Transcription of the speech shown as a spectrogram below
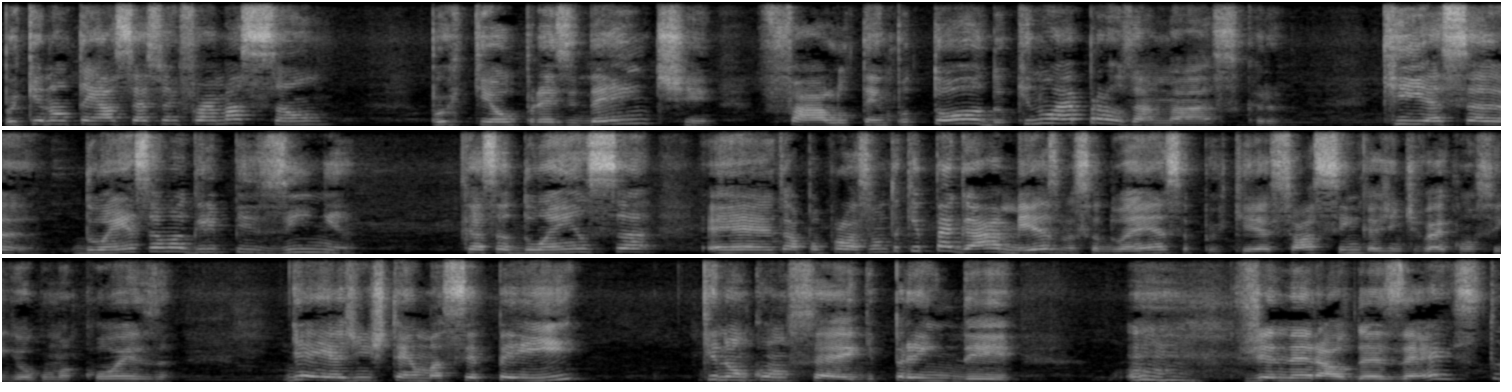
porque não tem acesso à informação, porque o presidente fala o tempo todo que não é para usar máscara, que essa doença é uma gripezinha que essa doença, é, a população tem que pegar mesmo essa doença, porque é só assim que a gente vai conseguir alguma coisa. E aí a gente tem uma CPI que não consegue prender um general do exército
